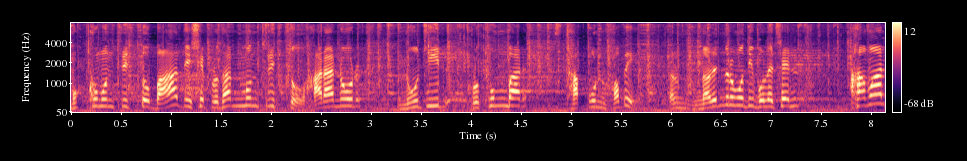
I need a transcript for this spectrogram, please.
মুখ্যমন্ত্রিত্ব বা দেশে প্রধানমন্ত্রিত্ব হারানোর নজির প্রথমবার স্থাপন হবে। কারণ নরেন্দ্র মোদী বলেছেন, আমার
